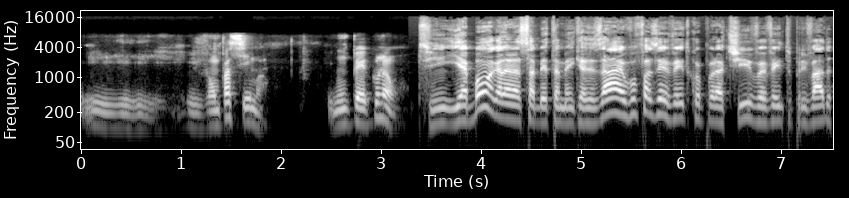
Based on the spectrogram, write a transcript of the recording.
e, e vão para cima. E não perco, não. Sim, e é bom a galera saber também que às vezes, ah, eu vou fazer evento corporativo, evento privado,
